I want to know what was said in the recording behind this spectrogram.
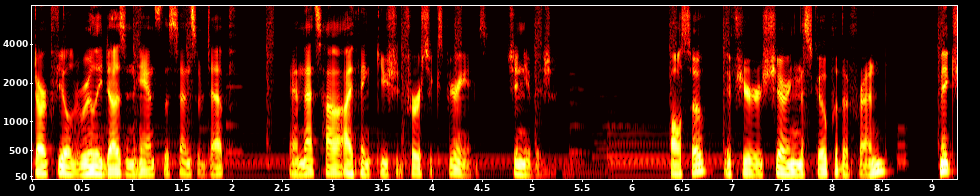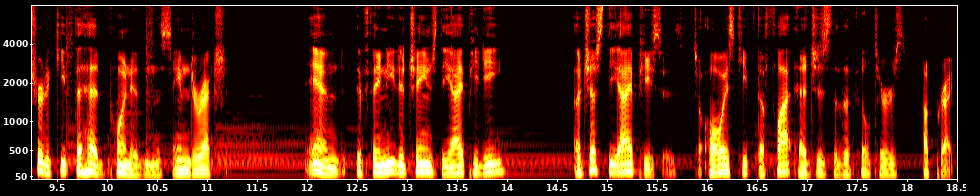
Dark field really does enhance the sense of depth, and that's how I think you should first experience Shinya Vision. Also, if you're sharing the scope with a friend, make sure to keep the head pointed in the same direction. And if they need to change the IPD, adjust the eyepieces to always keep the flat edges of the filters upright.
